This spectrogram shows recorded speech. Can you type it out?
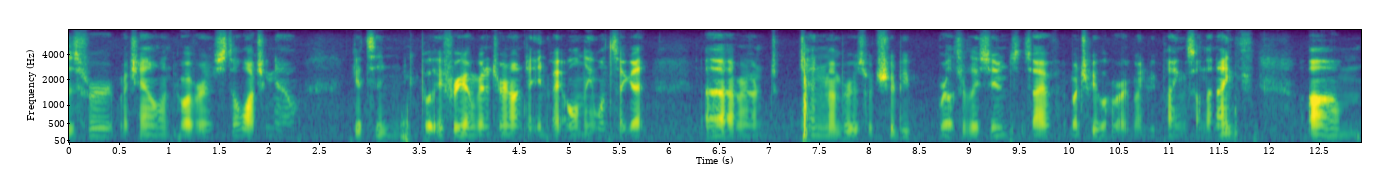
is for my channel, and whoever is still watching now gets in completely free. I'm going to turn on to invite only once I get uh, around 10 members, which should be relatively soon since I have a bunch of people who are going to be playing this on the 9th. Um,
